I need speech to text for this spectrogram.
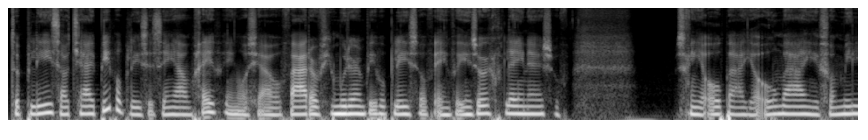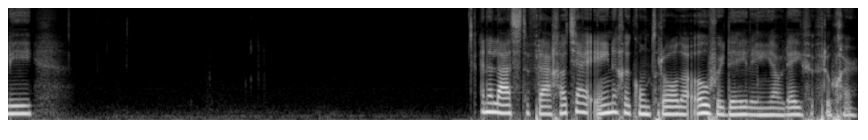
te pleasen? Had jij people pleasers in jouw omgeving? Was jouw vader of je moeder een people pleaser of een van je zorgverleners? Of Misschien je opa, je oma, je familie. En de laatste vraag: had jij enige controle over delen in jouw leven vroeger?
